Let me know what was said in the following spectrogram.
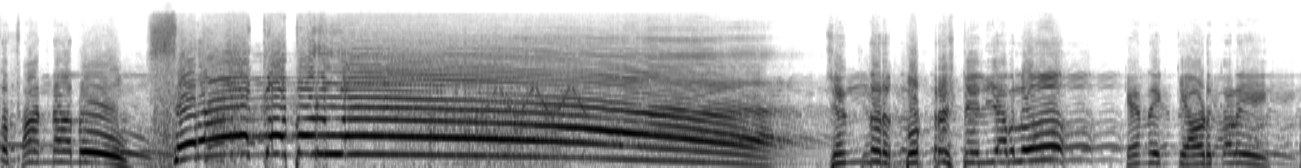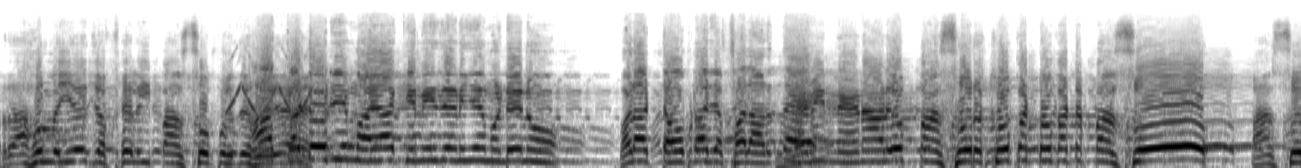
ਤੂਫਾਨਾਂ ਨੂੰ? ਸਰਾ ਕਬਰੂਆ ਜਿੰਦਰ ਬੁੱਟ ਆਸਟ੍ਰੇਲੀਆ ਵੱਲੋਂ ਕਹਿੰਦੇ ਕਿਉੜ ਕਲੇ ਰਾਹੁਲ ਲਈ ਇਹ ਜੱਫੇ ਲਈ 500 ਪੁੱਜਦੇ ਹੋਏ ਆ। ਕੱਢੋ ਜੀ ਮਾਇਆ ਕਿੰਨੀ ਦੇਣੀ ਹੈ ਮੁੰਡੇ ਨੂੰ? ਬੜਾ ਟੌਪ ਦਾ ਜੱਫਾ ਲਾ ਦਿੱਤਾ ਮੈਂ ਵੀ ਹੈ ਨੈਣਾ ਵਾਲਿਓ 500 ਰੱਖੋ ਘੱਟੋ ਘੱਟ 500 500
